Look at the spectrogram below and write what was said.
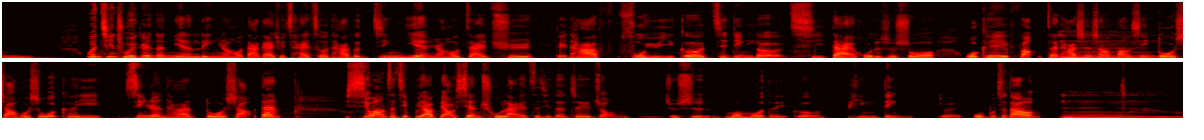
嗯，问清楚一个人的年龄，然后大概去猜测他的经验，然后再去给他赋予一个既定的期待，或者是说我可以放在他身上放心多少，或是我可以信任他多少，但希望自己不要表现出来自己的这种就是默默的一个评定。对，我不知道，嗯，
